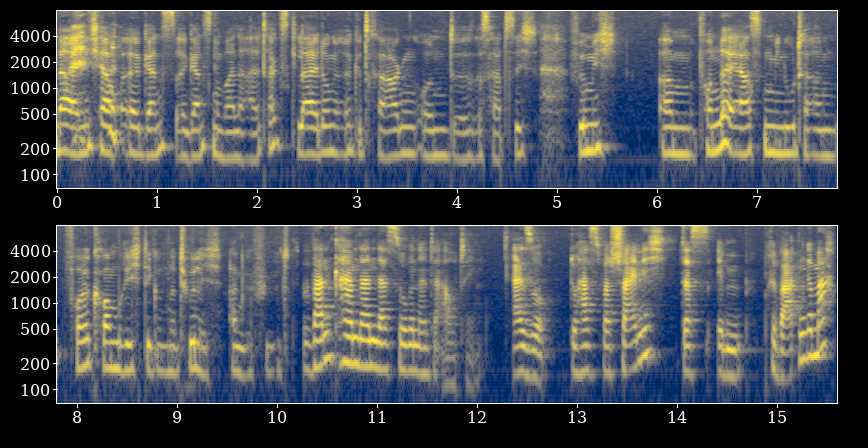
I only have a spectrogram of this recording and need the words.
Nein, ich habe äh, ganz, äh, ganz normale Alltagskleidung äh, getragen und äh, es hat sich für mich ähm, von der ersten Minute an vollkommen richtig und natürlich angefühlt. Wann kam dann das sogenannte Outing? Also, du hast wahrscheinlich das im Privaten gemacht,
